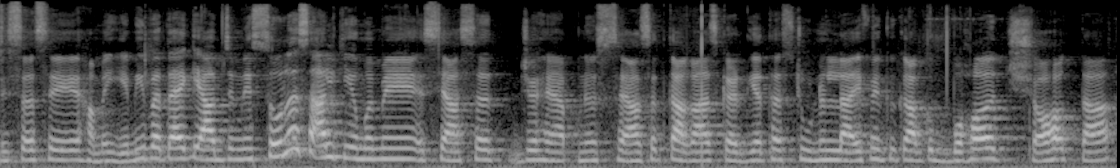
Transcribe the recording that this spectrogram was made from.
जिस तरह से हमें ये भी बताया कि आप जिनने 16 साल की उम्र में सियासत जो है अपने सियासत का आगाज़ कर दिया था स्टूडेंट लाइफ में, क्योंकि आपको बहुत शौक़ था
